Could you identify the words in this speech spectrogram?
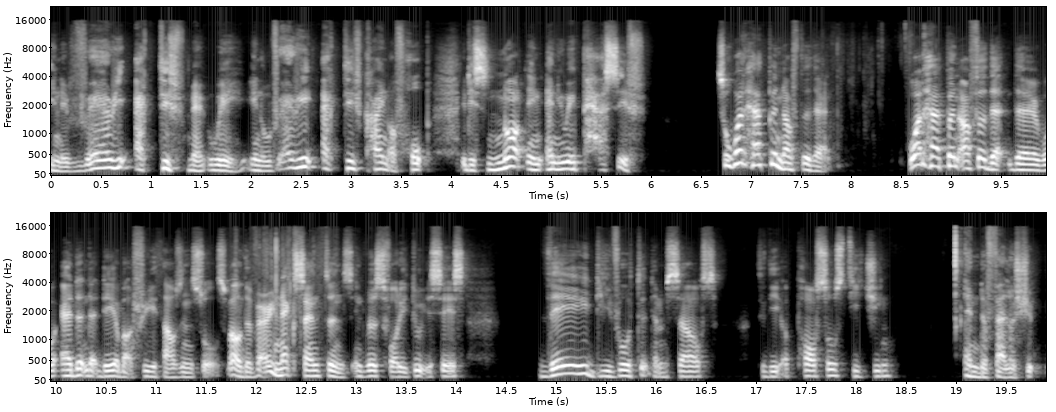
in a very active way, in a very active kind of hope. It is not in any way passive. So what happened after that? What happened after that there were added that day about 3,000 souls? Well, the very next sentence in verse 42, it says, They devoted themselves to the apostles' teaching and the fellowship,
